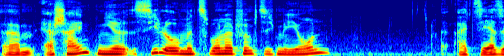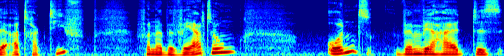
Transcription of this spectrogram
ähm, erscheint mir Silo mit 250 Millionen als sehr, sehr attraktiv von der Bewertung. Und wenn wir halt das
